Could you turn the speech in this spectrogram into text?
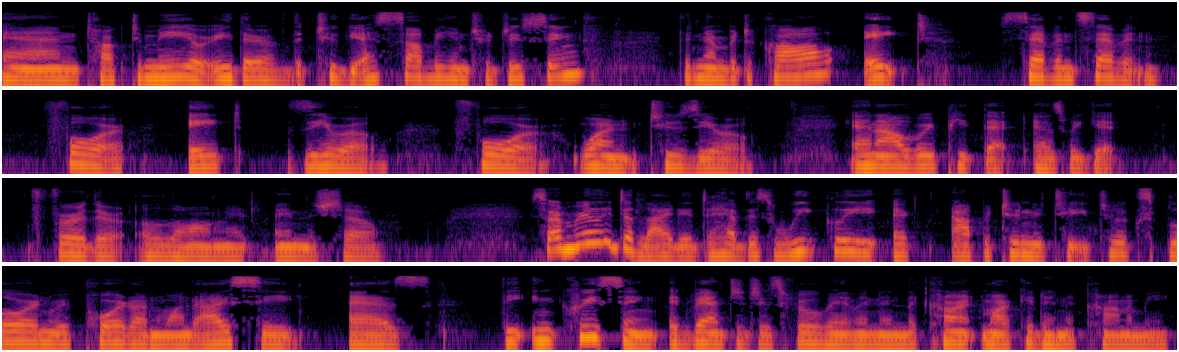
and talk to me or either of the two guests I'll be introducing. The number to call, 877 480 4120. And I'll repeat that as we get further along in the show. So I'm really delighted to have this weekly opportunity to explore and report on what I see as the increasing advantages for women in the current market and economy.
